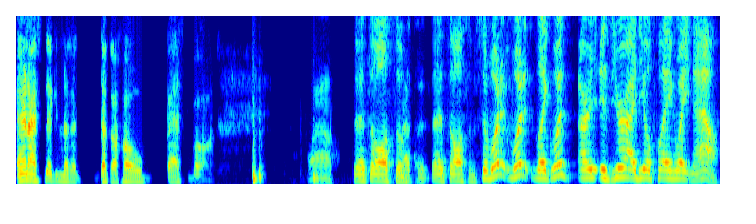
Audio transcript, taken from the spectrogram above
and I still could dunk a, dunk a whole basketball. Wow, that's awesome. That's, that's awesome. So what what like what are is your ideal playing weight now?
